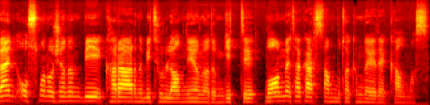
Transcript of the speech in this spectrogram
Ben Osman Hoca'nın bir kararını bir türlü anlayamadım. Gitti. Muhammed Akarslan bu takımda yedek kalmaz.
